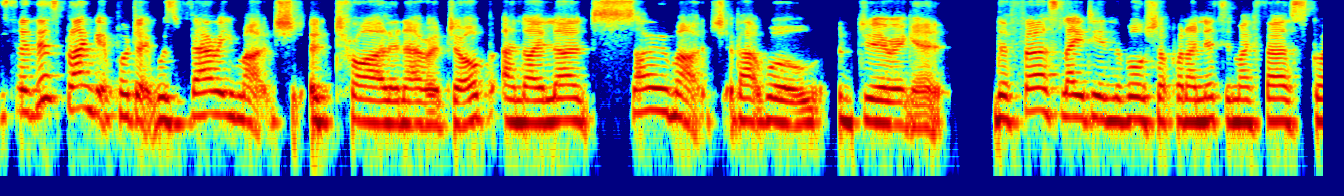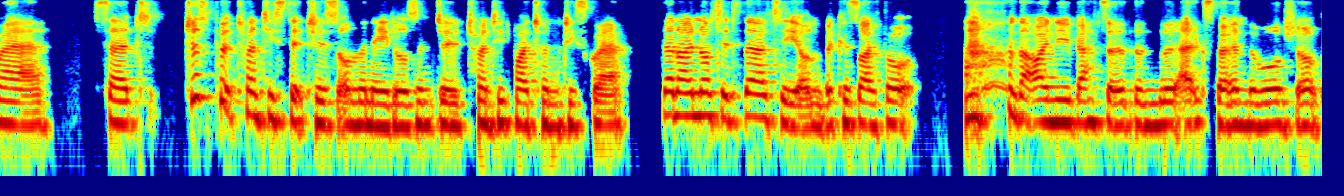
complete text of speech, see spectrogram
so this blanket project was very much a trial and error job and i learned so much about wool during it the first lady in the wool shop when i knitted my first square said just put 20 stitches on the needles and do 20 by 20 square. Then i knotted 30 on because i thought that i knew better than the expert in the wool shop.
